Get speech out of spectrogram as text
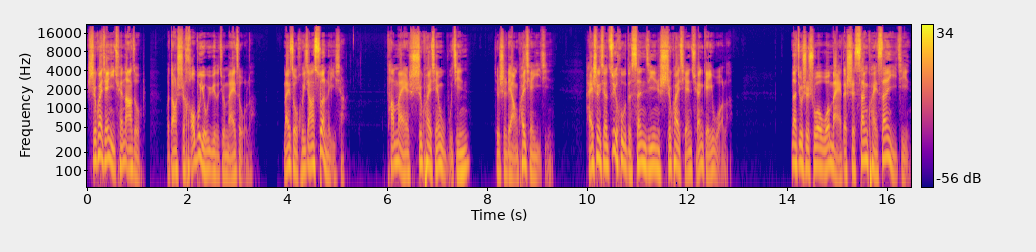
十块钱，你全拿走。我当时毫不犹豫的就买走了，买走回家算了一下，他卖十块钱五斤，就是两块钱一斤，还剩下最后的三斤，十块钱全给我了。那就是说我买的是三块三一斤，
